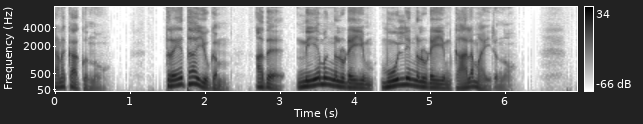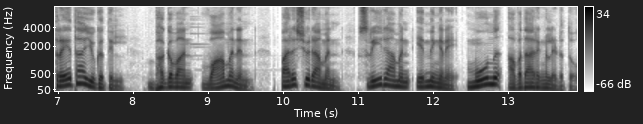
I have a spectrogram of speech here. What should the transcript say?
കണക്കാക്കുന്നു. ത്രേതായുഗം അത് നിയമങ്ങളുടെയും മൂല്യങ്ങളുടെയും കാലമായിരുന്നു. ത്രേതായുഗത്തിൽ ഭഗവാൻ വാമനൻ പരശുരാമൻ ശ്രീരാമൻ എന്നിങ്ങനെ മൂന്ന് അവതാരങ്ങളെടുത്തു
